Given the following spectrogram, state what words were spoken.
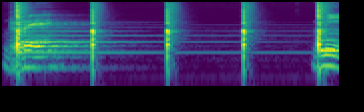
re, mi,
